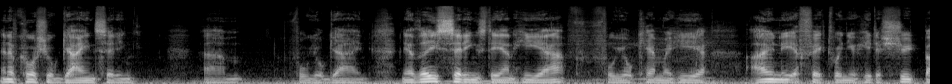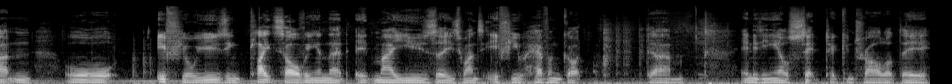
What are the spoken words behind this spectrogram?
And, of course, your gain setting um, for your gain. Now, these settings down here for your camera here only affect when you hit a shoot button or if you're using plate solving and that it may use these ones if you haven't got um, anything else set to control it there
